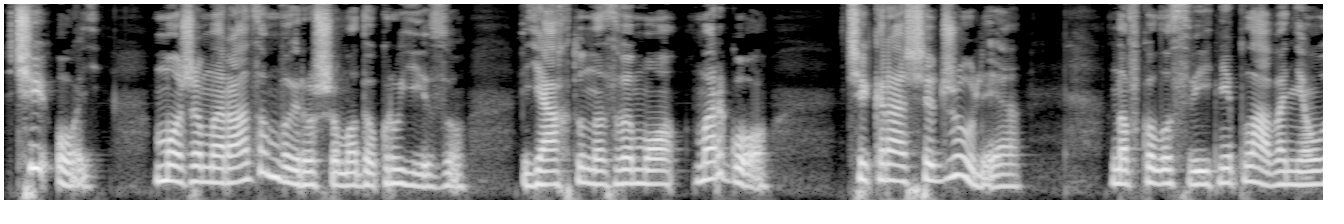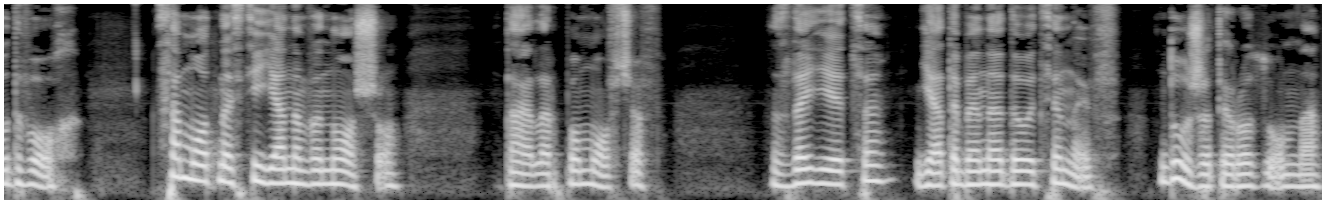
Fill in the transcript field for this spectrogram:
Чи ой, може, ми разом вирушимо до круїзу? Яхту назвемо Марго, чи краще Джулія, навколосвітні плавання удвох. Самотності я не виношу. Тайлер помовчав. Здається, я тебе недооцінив. Дуже ти розумна.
